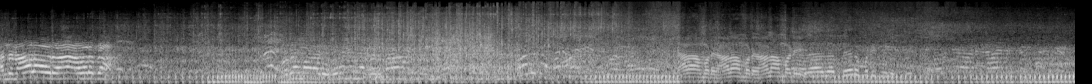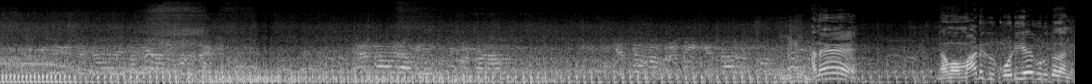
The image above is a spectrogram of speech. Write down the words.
அந்த நாலாவது அவரை தான் முதமாடு விருதுநகர் மாவட்டம் நாலாம் மாடு நாலாம் மாடு நாலாம் மாடு அதான் பேர மாட்டேங்குது அண்ணே நம்ம மாடுக்கு கொடியே கொடுக்கலண்ணே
